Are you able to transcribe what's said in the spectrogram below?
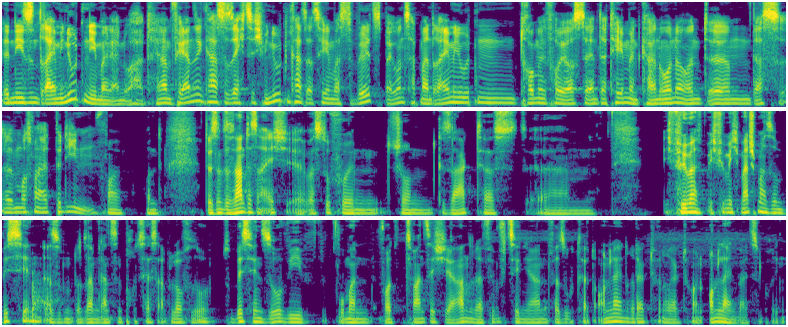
in diesen drei Minuten, die man ja nur hat. Ja, Im Fernsehen kannst du 60 Minuten, kannst erzählen, was du willst. Bei uns hat man drei Minuten Trommelfeuer aus der Entertainment-Kanone und ähm, das äh, muss man halt bedienen. Voll. Und das Interessante ist eigentlich, äh, was du vorhin schon gesagt hast, ähm, ich fühle mich, fühl mich manchmal so ein bisschen, also mit unserem ganzen Prozessablauf so, so ein bisschen so, wie wo man vor 20 Jahren oder 15 Jahren versucht hat, Online-Redakteuren und Redaktoren online beizubringen.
